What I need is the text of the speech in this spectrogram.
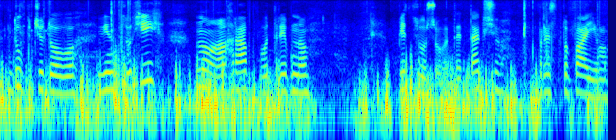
Дуб чудово, він сухий, ну а граб потрібно підсушувати. Так що приступаємо.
